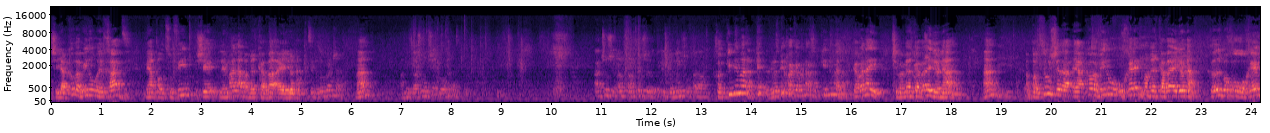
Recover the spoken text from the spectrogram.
שיעקב אבינו אחד מהפרצופים שלמעלה במרכבה העליונה. זה כתוב בהמשך. מה? המדרש ממשיך ואומר את זה. עד שהוא. עד שהוא של עיתונים שלך... חבקים למעלה, כן, אני מסביר מה הכוונה חבקים למעלה. הכוונה היא שבמרכבה העליונה, אה, הפרצוף של יעקב אבינו הוא חלק מהמרכבה העליונה. הקדוש ברוך הוא רוכב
